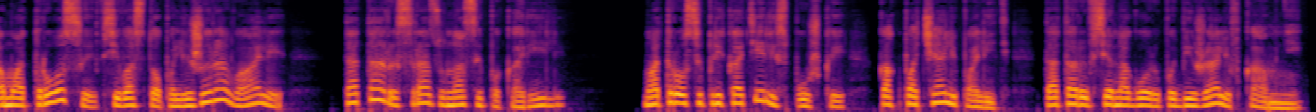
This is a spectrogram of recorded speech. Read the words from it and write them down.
а матросы в Севастополе жировали, татары сразу нас и покорили. Матросы прикатили с пушкой, как почали палить, татары все на горы побежали в камни.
